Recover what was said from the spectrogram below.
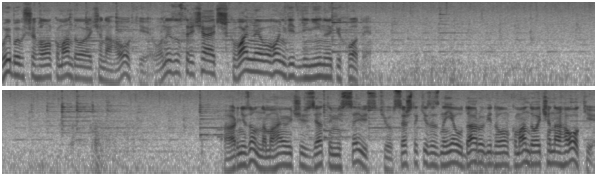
Вибивши головнокомандувача на Гаокі, вони зустрічають шквальний вогонь від лінійної піхоти. Гарнізон, намагаючись взяти місцевістю, все ж таки зазнає удару від головнокомандувача на Гаокі.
